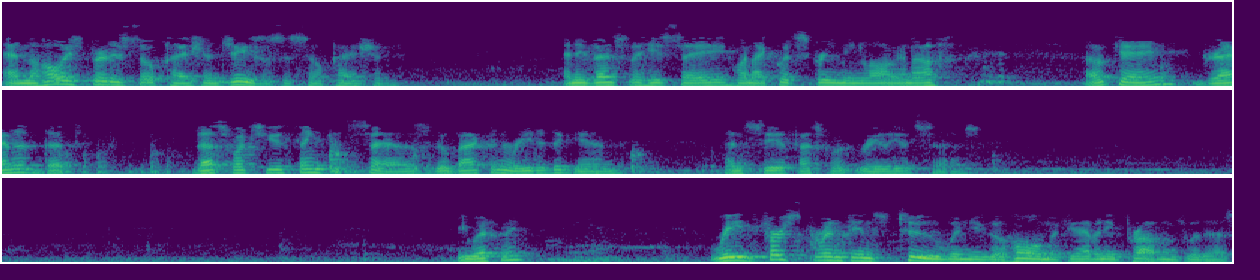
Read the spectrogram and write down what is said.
And the Holy Spirit is so patient, Jesus is so patient. And eventually he say, when I quit screaming long enough, okay, granted that that's what you think it says. Go back and read it again and see if that's what really it says. You with me? Read 1 Corinthians 2 when you go home if you have any problems with this.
